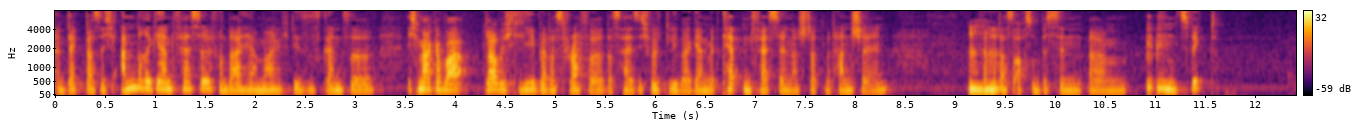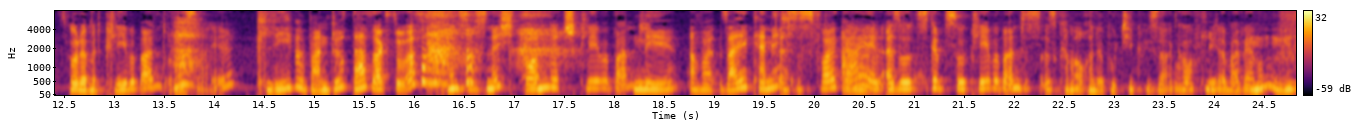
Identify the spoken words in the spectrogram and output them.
entdeckt, dass ich andere gern fessel. Von daher mag ich dieses ganze. Ich mag aber, glaube ich, lieber das Roughe. Das heißt, ich würde lieber gern mit Ketten fesseln anstatt mit Handschellen, damit das auch so ein bisschen ähm, zwickt. Oder mit Klebeband oder Seil? Klebeband, du, da sagst du was? Kennst du es nicht? Bondage-Klebeband? Nee, aber Seil kenne ich. Das ist voll geil. Also es gibt so Klebeband, das, das kann man auch in der Boutique Visa kaufen, wieder mal Werbung.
